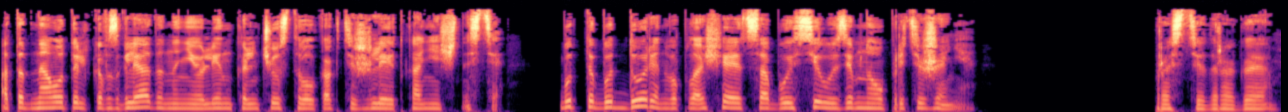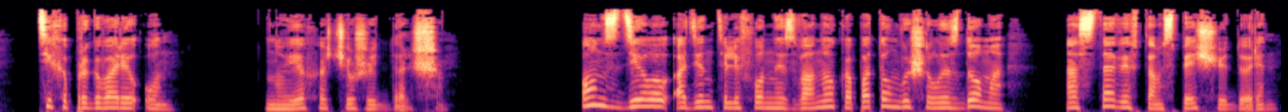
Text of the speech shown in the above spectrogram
От одного только взгляда на нее Линкольн чувствовал, как тяжелеют конечности, будто бы Дорин воплощает собой силу земного притяжения. «Прости, дорогая», — тихо проговорил он, — «но я хочу жить дальше». Он сделал один телефонный звонок, а потом вышел из дома, оставив там спящую Дорин.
